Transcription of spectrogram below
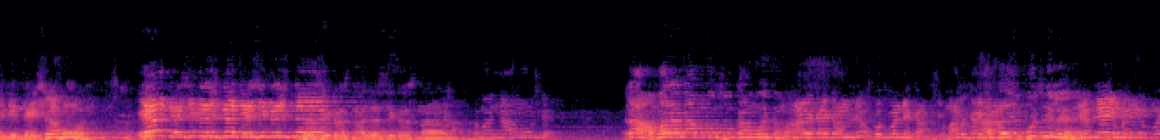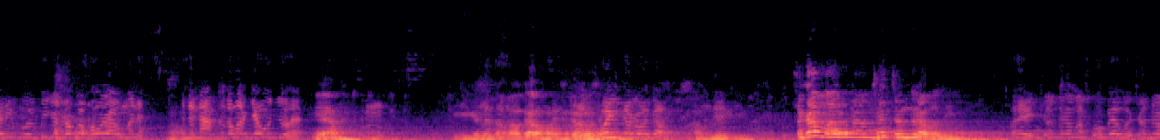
એની દશા શું હોય? એ જય શ્રી કૃષ્ણ જય શ્રી કૃષ્ણ. જય શ્રી કૃષ્ણ જય શ્રી કૃષ્ણ. તમારું નામ શું છે? એટલે અમારા નામનું શું કામ હોય તમારે? મારે કઈ કામ છે? ભગવાનને કામ છે. મારું કઈ કામ એ પૂછી લે. એમ નહીં મને બીજા કે મને. એટલે નામ તો તમારે કેવું જ જોઈએ એમ. ઠીક એટલે તમે અગાઉ ફોન કરો છો કરો અગાઉ. સમજાઈ ગયું. મારું નામ છે ચંદ્રાવલી? ચંદ્ર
